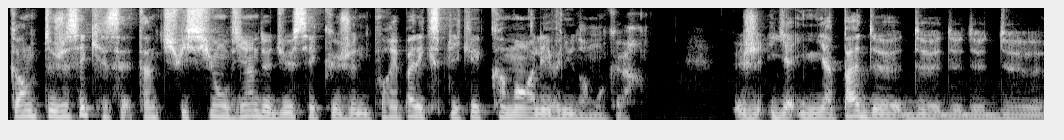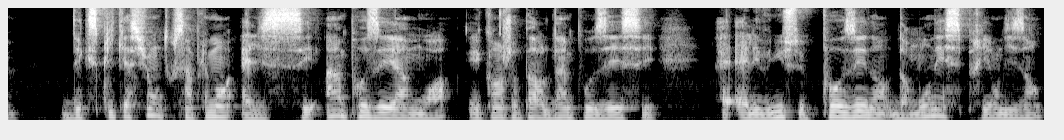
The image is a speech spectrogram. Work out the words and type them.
Quand je sais que cette intuition vient de Dieu, c'est que je ne pourrais pas l'expliquer comment elle est venue dans mon cœur. il n'y a, pas de, de, de d'explication, tout simplement. Elle s'est imposée à moi, et quand je parle d'imposer, c'est elle est venue se poser dans, mon esprit en disant,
